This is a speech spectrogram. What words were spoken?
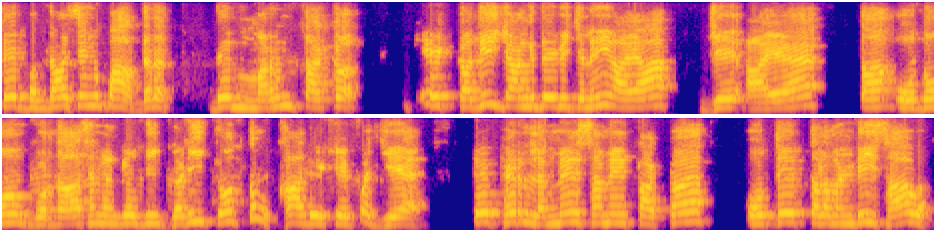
ਤੇ ਬੰਦਾ ਸਿੰਘ ਬਹਾਦਰ ਦੇ ਮਰਨ ਤੱਕ ਇਹ ਕਦੀ ਜੰਗ ਦੇ ਵਿੱਚ ਨਹੀਂ ਆਇਆ। ਜੇ ਆਇਆ ਤਾਂ ਉਦੋਂ ਗੁਰਦਾਸ ਨੰਗਲ ਦੀ ਗੜੀ ਚੋਂ ਧੋਖਾ ਦੇ ਕੇ ਭੱਜਿਆ ਤੇ ਫਿਰ ਲੰਮੇ ਸਮੇਂ ਤੱਕ ਉੱਥੇ ਤਲਵੰਡੀ ਸਾਹਿਬ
